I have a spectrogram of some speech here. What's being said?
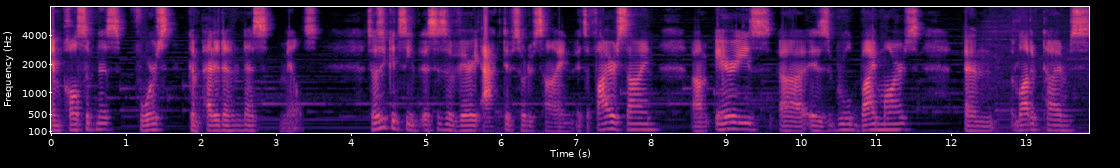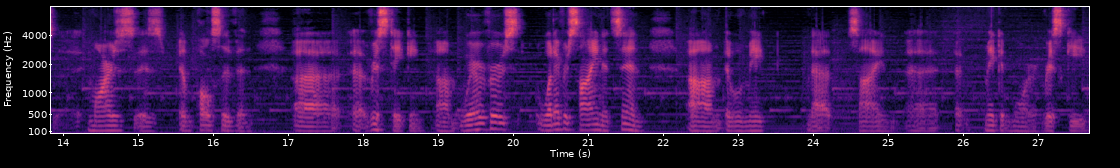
impulsiveness, force, competitiveness, males. So as you can see, this is a very active sort of sign. It's a fire sign. Um, Aries uh, is ruled by Mars, and a lot of times Mars is impulsive and uh, uh, risk taking. Um, wherever, whatever sign it's in, um, it will make that sign uh, uh, make it more risky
